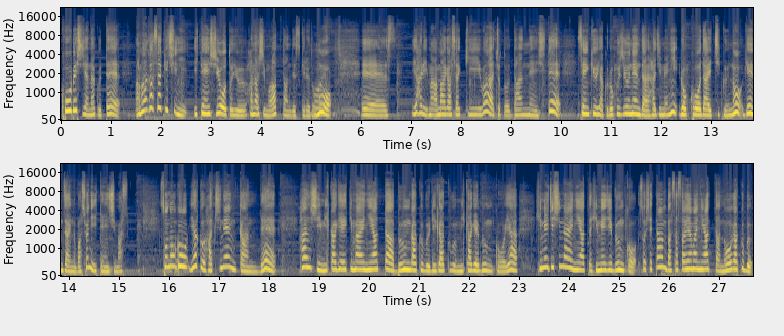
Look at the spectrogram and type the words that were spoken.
神戸市じゃなくて尼崎市に移転しようという話もあったんですけれども、はいえー、やはりまあ尼崎はちょっと断念して1960年代初めに六甲台地区の現在の場所に移転します。その後約8年間で阪神御影駅前にあった文学部理学部御影分校や姫路市内にあった姫路分校そして丹波篠山にあった農学部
